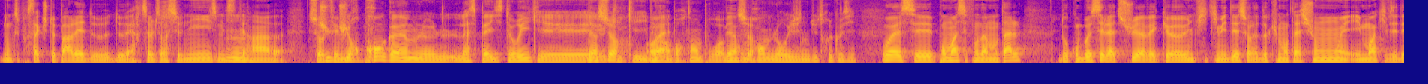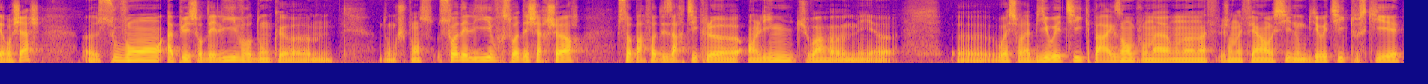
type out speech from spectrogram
Donc c'est pour ça que je te parlais de, de Herzl sur le sionisme, etc. Mm. euh, sur tu, le tu féminisme. reprends quand même l'aspect historique et Bien sûr, qui, qui est hyper ouais. important pour Bien comprendre l'origine du truc aussi. Ouais, c'est pour moi c'est fondamental. Donc on bossait là-dessus avec euh, une fille qui m'aidait sur la documentation et, et moi qui faisais des recherches, Euh, souvent appuyé sur des livres. Donc euh, donc je pense soit des livres, soit des chercheurs, soit parfois des articles euh, en ligne, tu vois. euh, mais euh, ouais, sur la bioéthique par exemple, on a on j'en ai fait un aussi. Donc bioéthique, tout ce qui est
